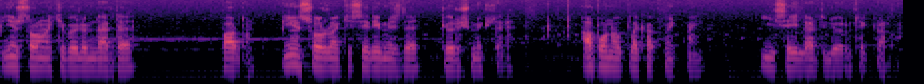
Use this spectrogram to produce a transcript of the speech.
Bir sonraki bölümlerde pardon bir sonraki serimizde görüşmek üzere. Abone atmayı unutmayın. İyi seyirler diliyorum tekrardan.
